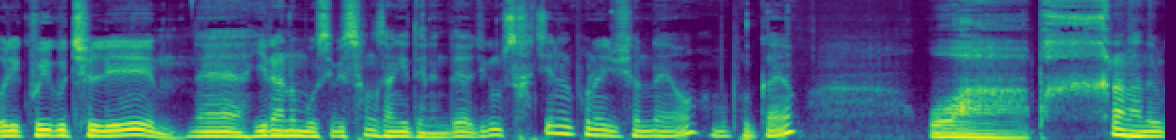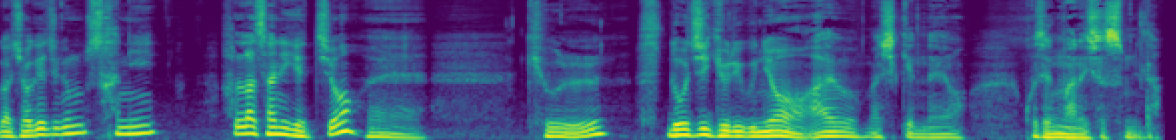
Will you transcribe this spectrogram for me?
우리 9297님, 네, 일하는 모습이 상상이 되는데요. 지금 사진을 보내주셨네요. 한번 볼까요? 와, 파란 하늘과 저게 지금 산이 한라산이겠죠? 네. 귤, 노지 귤이군요. 아유, 맛있겠네요. 고생 많으셨습니다.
